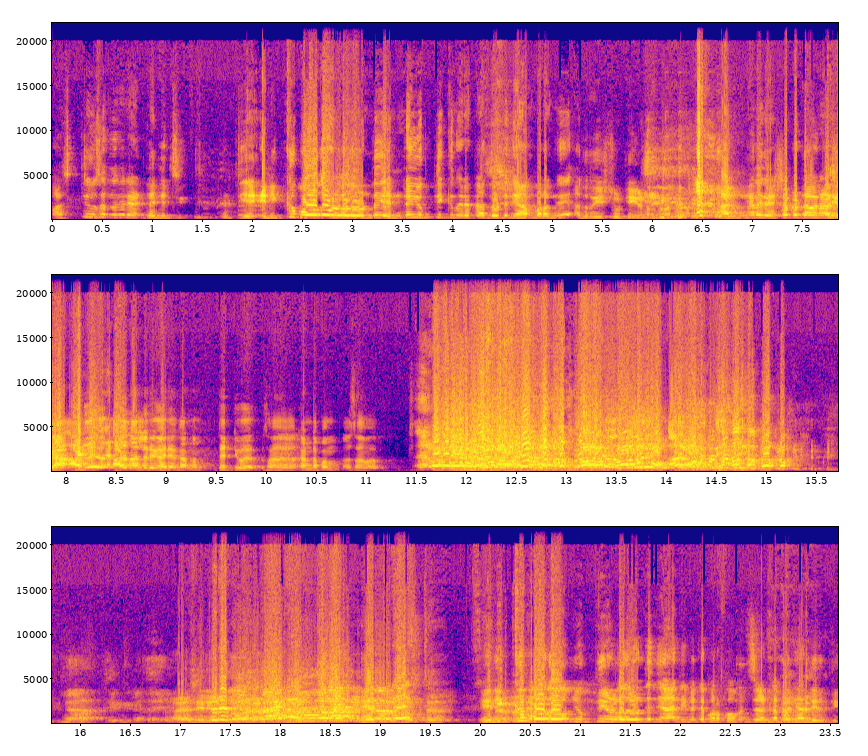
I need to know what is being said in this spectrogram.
ഫസ്റ്റ് ദിവസം തന്നെ തെറ്റിച്ച്. എനിക്ക് ബോധമുള്ളത് കൊണ്ട് എന്റെ യുക്തിക്ക് നിരക്കാത്തതുകൊണ്ട് ഞാൻ പറഞ്ഞ് അത് റീഷൂട്ട് ചെയ്യണം. അങ്ങനെ രക്ഷപ്പെട്ടവനാണ് പക്ഷെ അത് അത് നല്ലൊരു കാര്യമാണ് കാരണം തെറ്റ് കണ്ടപ്പം എനിക്ക് ബോധവും യുക്തിയുള്ളത് കൊണ്ട് ഞാൻ ഇവന്റെ പെർഫോമൻസ് കണ്ടപ്പോൾ ഞാൻ തിരുത്തി.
